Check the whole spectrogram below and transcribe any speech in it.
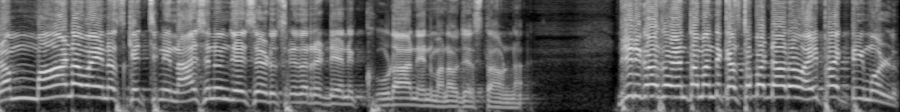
బ్రహ్మాండమైన స్కెచ్ని నాశనం చేశాడు శ్రీధర్ రెడ్డి అని కూడా నేను మనవి చేస్తూ ఉన్నా. దీనికోసం ఎంతమంది కష్టపడ్డారో ఐపాక్ టీం వాళ్ళు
